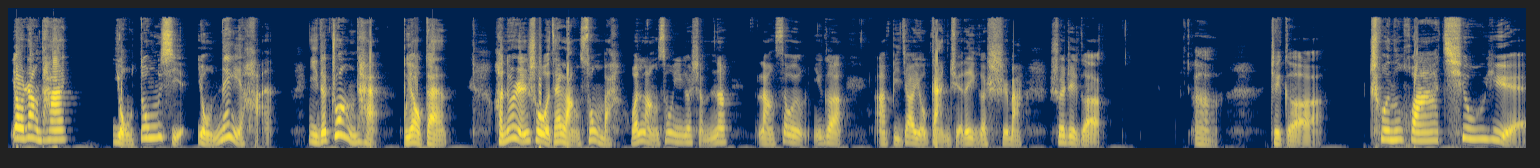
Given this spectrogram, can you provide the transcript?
要让它有东西、有内涵。你的状态不要干。很多人说我在朗诵吧，我朗诵一个什么呢？朗诵一个啊，比较有感觉的一个诗吧。说这个啊，这个春花秋月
